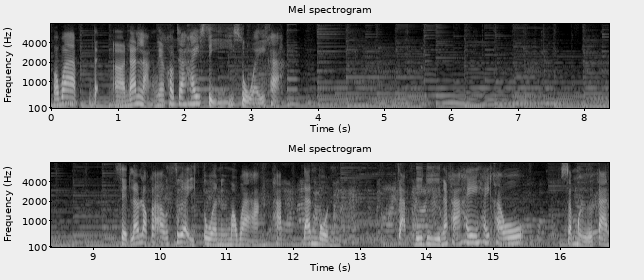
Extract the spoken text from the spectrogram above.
เพราะว่าด้านหลังเนี่ยเขาจะให้สีสวยค่ะ เสร็จแล้วเราก็เอาเสื้ออีกตัวหนึ่งมาวางทับด้านบน จับดีๆนะคะ ให้ให้เขาเสมอกัน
